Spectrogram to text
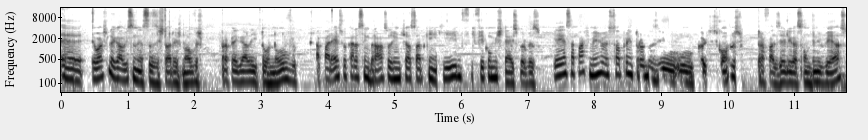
É, eu acho legal isso nessas histórias novas, pra pegar leitor novo. Aparece o cara sem braço, a gente já sabe quem é que fica um mistério esse professor. E aí essa parte mesmo é só pra introduzir o, o Curtis Connors, pra fazer a ligação do universo.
